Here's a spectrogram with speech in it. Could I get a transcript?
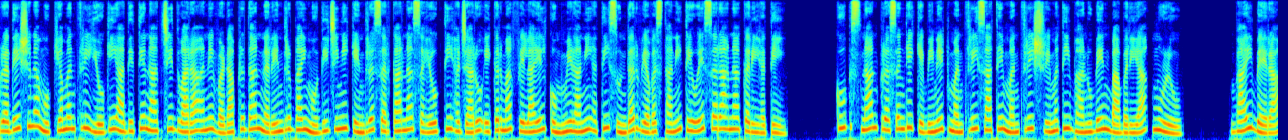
પ્રદેશના મુખ્યમંત્રી યોગી આદિત્યનાથજી દ્વારા અને વડાપ્રધાન નરેન્દ્રભાઈ મોદીજીની કેન્દ્ર સરકારના સહયોગથી હજારો એકરમાં ફેલાયેલ કુંભમેળાની અતિ સુંદર વ્યવસ્થાની તેઓએ સરાહના કરી હતી. કુંભ સ્નાન પ્રસંગે કેબિનેટ મંત્રી સાથે મંત્રી શ્રીમતી ભાનુબેન બાબરિયા, મૂળુ. ભાઈ બેરા,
